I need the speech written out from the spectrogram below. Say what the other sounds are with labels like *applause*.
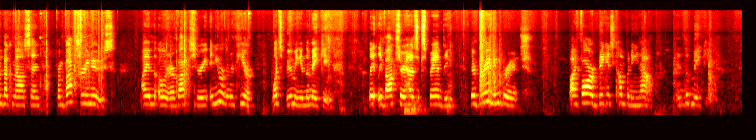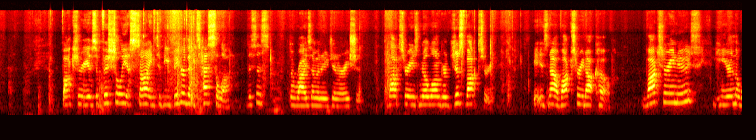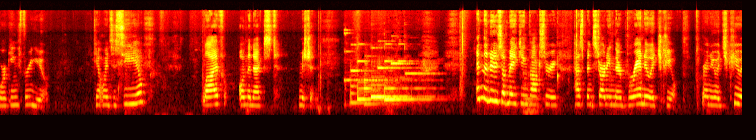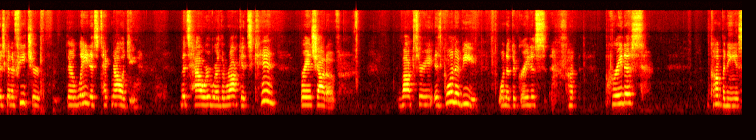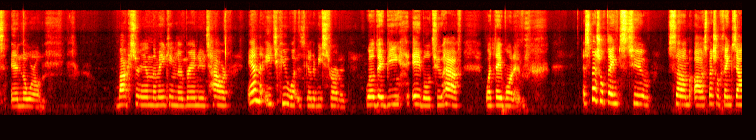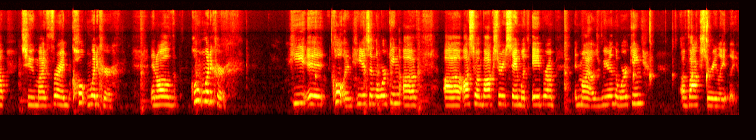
I'm Beckham Allison from Voxry News. I am the owner of Voxry, and you are going to hear what's booming in the making. Lately, Voxry has expanded their brand new branch, by far biggest company now in the making. Voxry is officially assigned to be bigger than Tesla. This is the rise of a new generation. Voxry is no longer just Voxry. It is now Voxry.co. Voxry News, here in the workings for you. Can't wait to see you live on the next mission. In the news of making, Voxry has been starting their brand new HQ. Brand new HQ is going to feature their latest technology, the tower where the rockets can branch out of. Voxry is going to be one of the greatest *laughs* greatest companies in the world. Voxry in the making their brand new tower and the HQ what is going to be started. Will they be able to have what they wanted? A special thanks to some uh, special thanks out to my friend Colton Whitaker and all of, Colton Whitaker. He is Colton. He is in the working of uh, also in Voxry. Same with Abram and Miles. We're in the working of Voxry lately.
